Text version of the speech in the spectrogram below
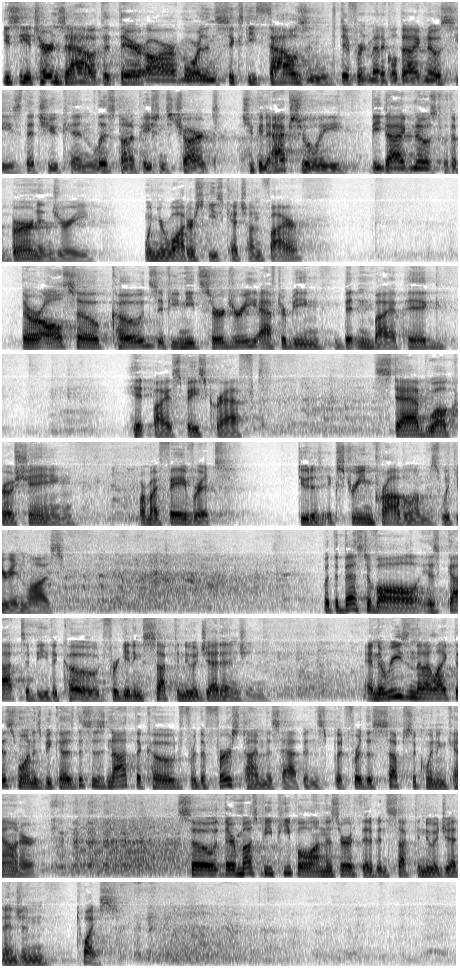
You see, it turns out that there are more than 60,000 different medical diagnoses that you can list on a patient's chart. You can actually be diagnosed with a burn injury when your water skis catch on fire. There are also codes if you need surgery after being bitten by a pig, hit by a spacecraft, stabbed while crocheting, or my favorite, due to extreme problems with your in laws. But the best of all has got to be the code for getting sucked into a jet engine. And the reason that I like this one is because this is not the code for the first time this happens, but for the subsequent encounter. so there must be people on this earth that have been sucked into a jet engine twice.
